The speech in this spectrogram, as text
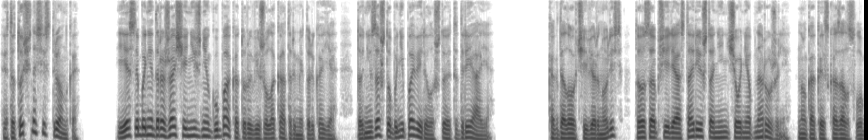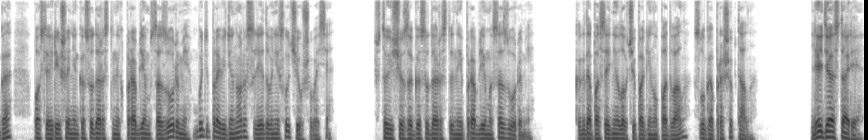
Это точно сестренка? Если бы не дрожащая нижняя губа, которую вижу локаторами только я, то ни за что бы не поверил, что это Дриая. Когда ловчие вернулись, то сообщили Астарии, что они ничего не обнаружили, но, как и сказал слуга, после решения государственных проблем с Азурами будет проведено расследование случившегося. Что еще за государственные проблемы с Азурами? Когда последний ловчий покинул подвал, слуга прошептала. «Леди Астария,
